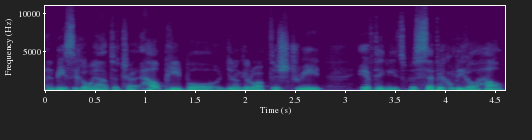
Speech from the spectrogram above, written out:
and basically going out to help people, you know, get off the street if they need specific legal help.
